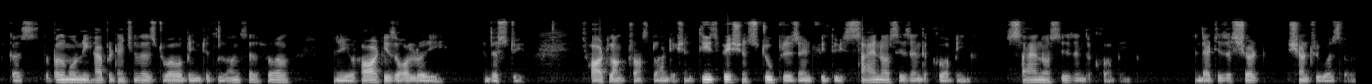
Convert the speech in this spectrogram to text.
because the pulmonary hypertension has developed into the lungs as well and your heart is already in the heart lung transplantation. These patients do present with the cyanosis and the clubbing cyanosis and the clubbing and that is a shunt, shunt reversal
